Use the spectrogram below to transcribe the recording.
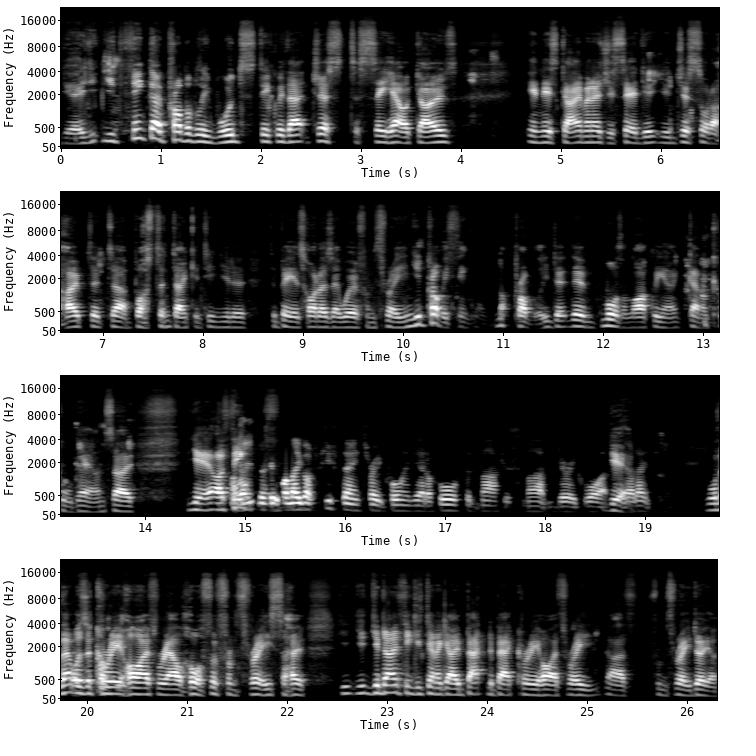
Yeah, you'd think they probably would stick with that just to see how it goes in this game. And as you said, you, you just sort of hope that uh, Boston don't continue to, to be as hot as they were from three. And you'd probably think, well, not probably, they're more than likely going to cool down. So, yeah, I think. Well, they, well, they got 15 three pointers out of Horford, Marcus Smart, and Derrick White. Yeah. So well, that was a career high for Al Horford from three. So you, you don't think he's going to go back to back career high three uh, from three, do you?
